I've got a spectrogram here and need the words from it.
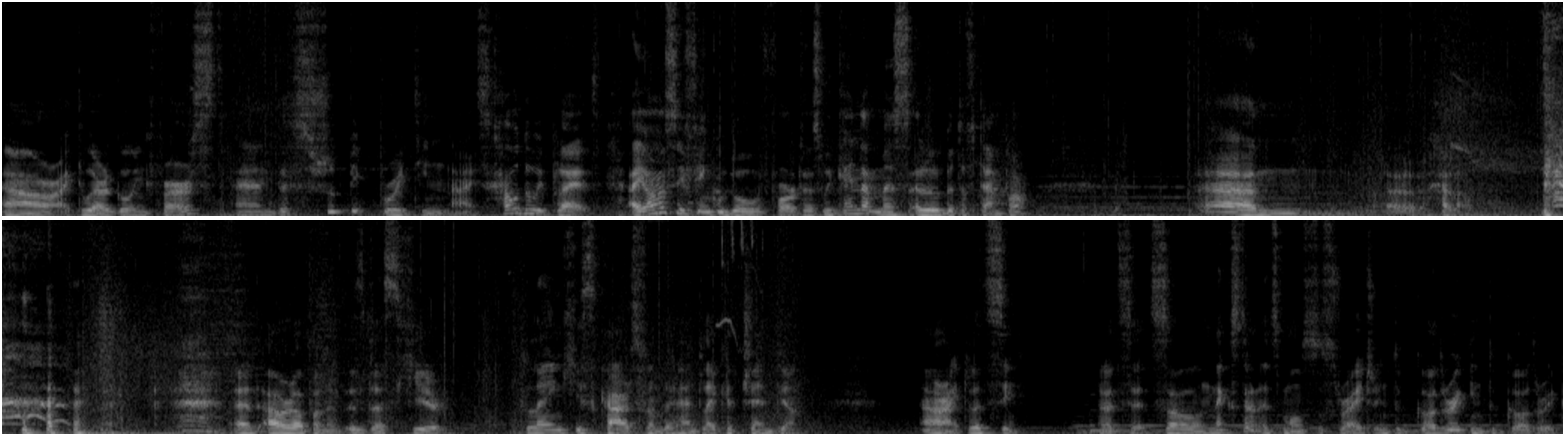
Alright, we are going first, and this should be pretty nice. How do we play it? I honestly think we go with Fortress. We kinda miss a little bit of tempo. Um, uh, hello. and our opponent is just here, playing his cards from the hand like a champion. Alright, let's see. That's it. So next turn it's Monstrous Rage into Goddric, into Goddric.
